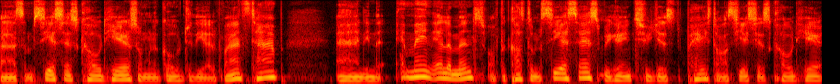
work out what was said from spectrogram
uh, some CSS code here. So I'm going to go to the advanced tab and in the main element of the custom CSS, we're going to just paste our CSS code here.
